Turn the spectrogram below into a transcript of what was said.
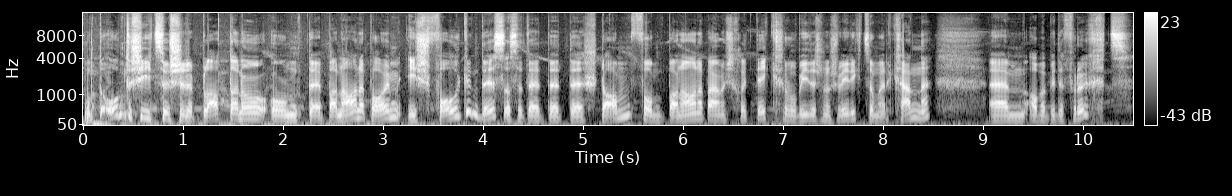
Und der Unterschied zwischen den Platano und den Bananenbäumen ist folgendes. Also der, der, der Stamm vom Bananenbaum ist ein bisschen dicker, wobei das ist noch schwierig zu erkennen. Ähm, aber bei den Früchten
